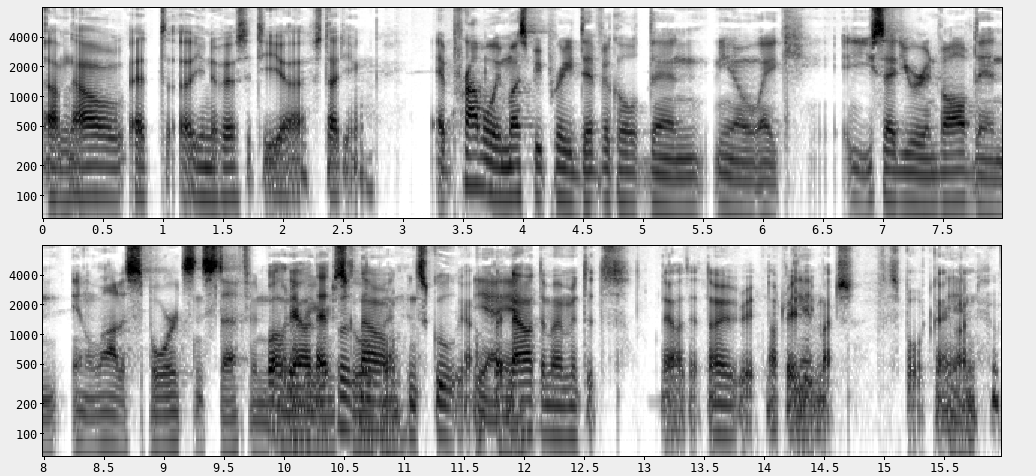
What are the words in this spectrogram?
I'm now at a university uh, studying. It probably must be pretty difficult then, you know, like you said you were involved in in a lot of sports and stuff and well yeah that was school, now but, in school yeah, yeah but yeah. now at the moment it's yeah there's no not really yeah. much sport going on.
